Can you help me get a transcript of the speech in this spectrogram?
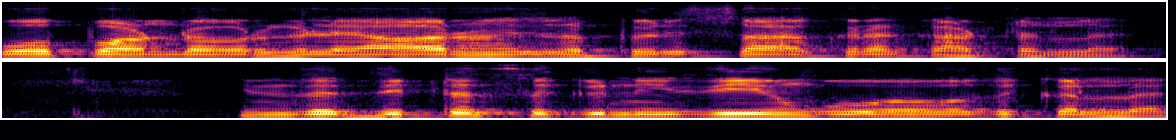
போப்பாண்டவர்கள் யாரும் இதில் பெருசாக அக்கறை காட்டலை. இந்த திட்டத்துக்கு நிதியும் ஒதுக்கலை.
